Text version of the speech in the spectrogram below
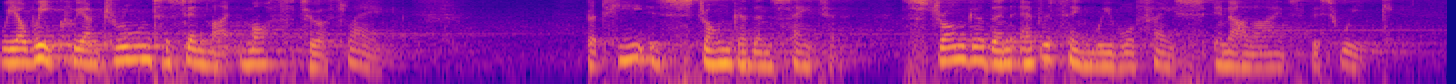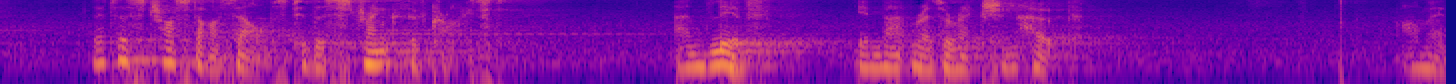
We are weak, we are drawn to sin like moths to a flame. But He is stronger than Satan, stronger than everything we will face in our lives this week. Let us trust ourselves to the strength of Christ and live in that resurrection hope. Amen.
